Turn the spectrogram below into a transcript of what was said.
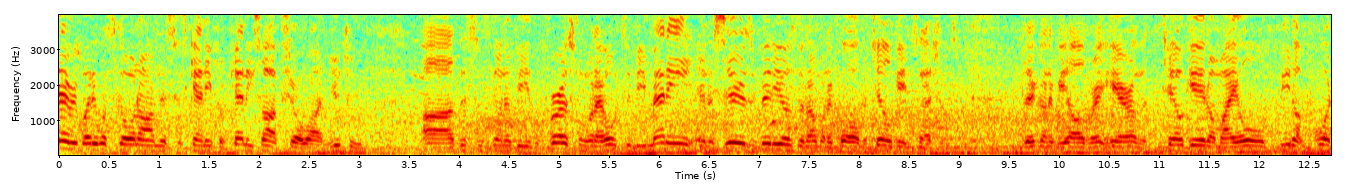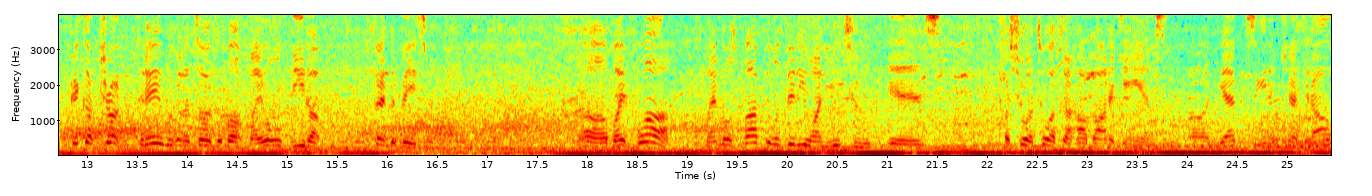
Hey everybody, what's going on? This is Kenny from Kenny's Harp Show on YouTube. Uh, this is going to be the first and what I hope to be many in a series of videos that I'm going to call the tailgate sessions. They're going to be held right here on the tailgate on my old beat up Ford pickup truck. Today we're going to talk about my old beat up fender Bassman. Uh, by far, my most popular video on YouTube is a short talk on harmonica amps. Uh, if you haven't seen it, check it out.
